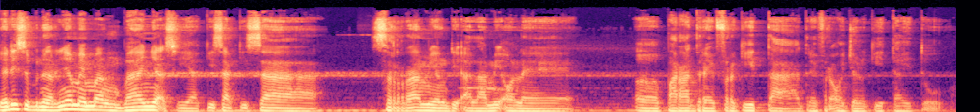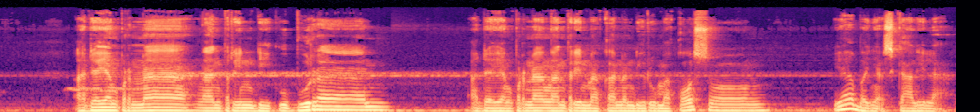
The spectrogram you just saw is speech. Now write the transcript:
Jadi sebenarnya memang banyak sih ya kisah-kisah seram yang dialami oleh uh, para driver kita, driver ojol kita itu. Ada yang pernah nganterin di kuburan, ada yang pernah nganterin makanan di rumah kosong. Ya, banyak sekali lah.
